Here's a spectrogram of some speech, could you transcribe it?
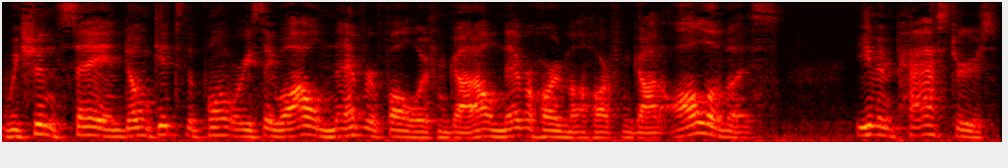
we shouldn't say and don't get to the point where you say, "Well, I'll never fall away from God. I'll never harden my heart from God." All of us, even pastors,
